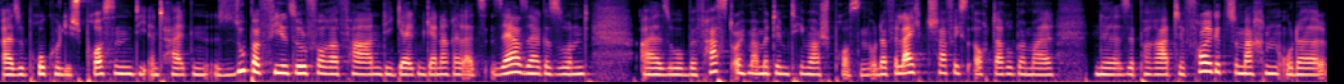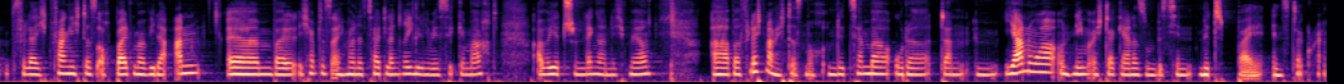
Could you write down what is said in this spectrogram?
Also Brokkolisprossen, die enthalten super viel Sulforaphan, die gelten generell als sehr, sehr gesund. Also befasst euch mal mit dem Thema Sprossen. Oder vielleicht schaffe ich es auch darüber mal eine separate Folge zu machen oder vielleicht fange ich das auch bald mal wieder an, ähm, weil ich habe das eigentlich mal eine Zeit lang regelmäßig gemacht, aber jetzt schon länger nicht mehr. Aber vielleicht mache ich das noch im Dezember oder dann im Januar und nehme euch da gerne so ein bisschen mit bei Instagram.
